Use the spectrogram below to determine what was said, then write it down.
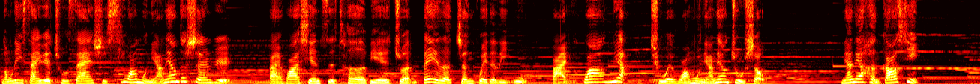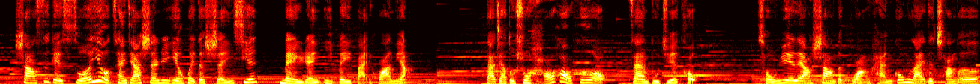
农历三月初三是西王母娘娘的生日，百花仙子特别准备了珍贵的礼物——百花酿，去为王母娘娘祝寿。娘娘很高兴，赏赐给所有参加生日宴会的神仙。每人一杯百花酿，大家都说好好喝哦，赞不绝口。从月亮上的广寒宫来的嫦娥，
